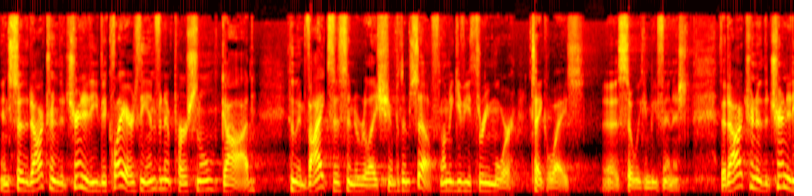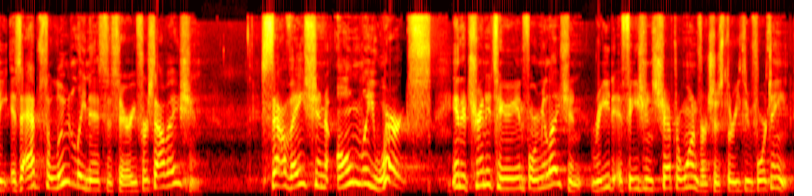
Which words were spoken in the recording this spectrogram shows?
And so the doctrine of the Trinity declares the infinite personal God who invites us into relationship with himself. Let me give you three more takeaways. Uh, so we can be finished. The doctrine of the Trinity is absolutely necessary for salvation. Salvation only works in a Trinitarian formulation. Read Ephesians chapter 1, verses 3 through 14.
